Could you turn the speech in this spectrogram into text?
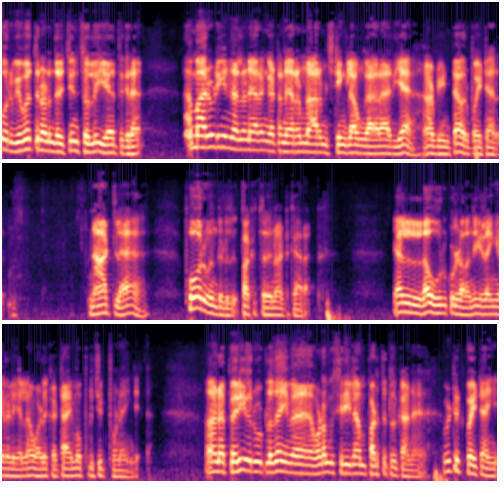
ஒரு விபத்து நடந்துருச்சுன்னு சொல்லி ஏற்றுக்கிறேன் மறுபடியும் நல்ல நேரம் கெட்ட நேரம்னு ஆரம்பிச்சிட்டிங்களா உங்கள் அகராதிய? அப்படின்ட்டு அவர் போயிட்டாரு. நாட்டில் போர் வந்துடுது பக்கத்து நாட்டுக்காரன். எல்லாம் ஊருக்குள்ளே வந்து இளைஞர்களை எல்லாம் வலுக்கட்டாயமாக பிடிச்சிட்டு போனாங்க ஆனால் பெரிய ரூட்டில் தான் இவன் உடம்பு சரியில்லாமல் படுத்துட்டு இருக்கானே. விட்டுட்டு போயிட்டாங்க.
